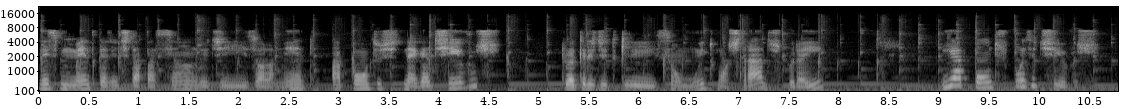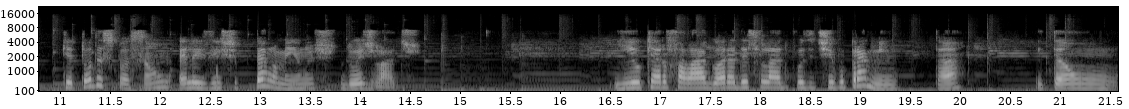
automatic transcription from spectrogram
Nesse momento que a gente está passando de isolamento, há pontos negativos, que eu acredito que são muito mostrados por aí, e há pontos positivos, que toda situação ela existe pelo menos dois lados. E eu quero falar agora desse lado positivo para mim, tá? Então,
